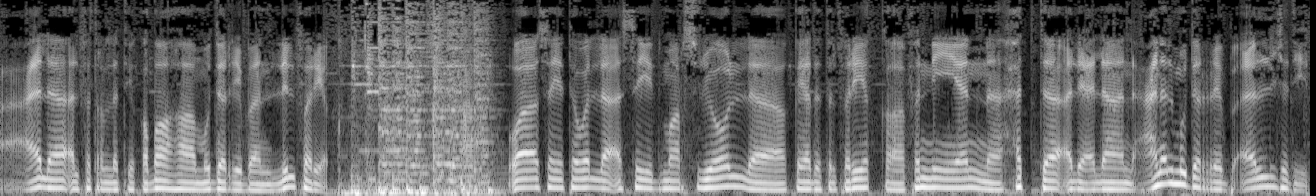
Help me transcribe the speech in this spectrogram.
على الفترة التي قضاها مدربا للفريق. وسيتولى السيد مارسليول قيادة الفريق فنيا حتى الإعلان عن المدرب الجديد.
